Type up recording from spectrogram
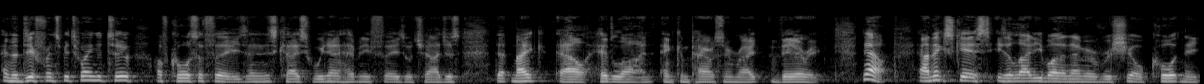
And the difference between the two, of course, are fees. And in this case, we don't have any fees or charges that make our headline and comparison rate vary. Now, our next guest is a lady by the name of Rochelle Courtenay,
